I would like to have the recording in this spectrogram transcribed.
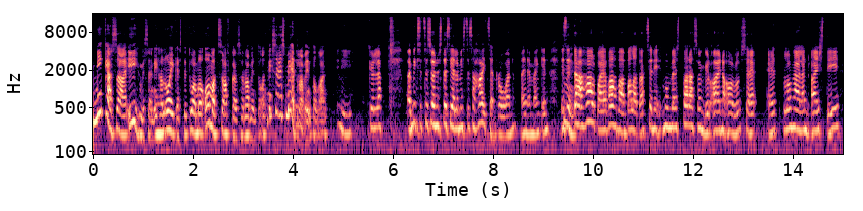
mikä saa ihmisen ihan oikeasti tuomaan omat safkansa ravintolat? Miksi sä edes meet ravintolaan? Niin, kyllä. Miksi et sä syönyt sitä siellä, mistä sä hait sen ruoan enemmänkin? Ja sitten Niin. tähän halpaan ja vahvaan palatakseni, mun mielestä paras on kyllä aina ollut se, että Long Island Iced Tea,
